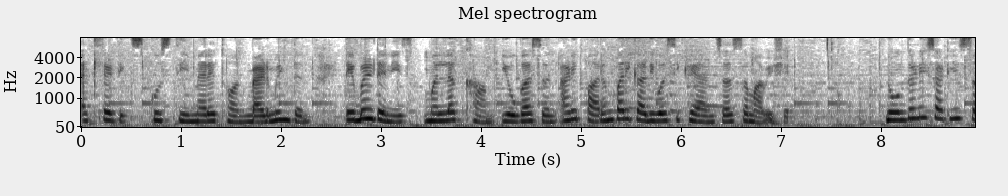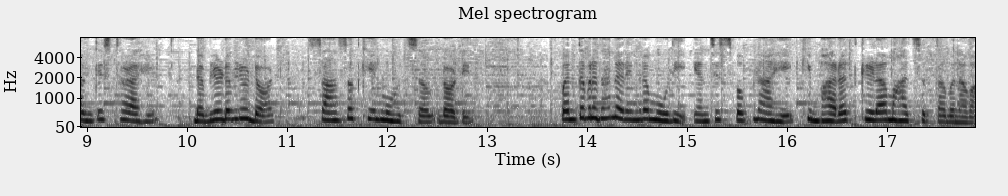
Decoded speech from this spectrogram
athletics कुस्ती marathon badminton table tennis mallakhamb योगासन आणि पारंपरिक आदिवासी खेळांचा समावेश आहे. नोंदणीसाठी संकेतस्थळ आहे डब्ल्यू डब्ल्यू डॉट सांसद खेल महोत्सव डॉट इन पंतप्रधान नरेंद्र मोदी यांचे स्वप्न आहे की भारत क्रीडा महासत्ता बनावा.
